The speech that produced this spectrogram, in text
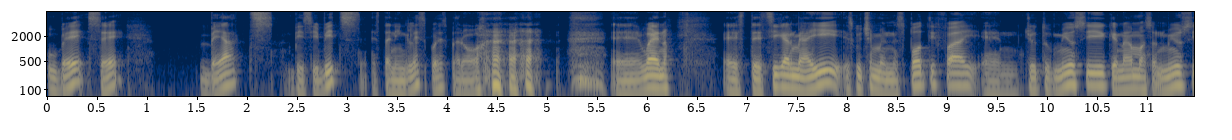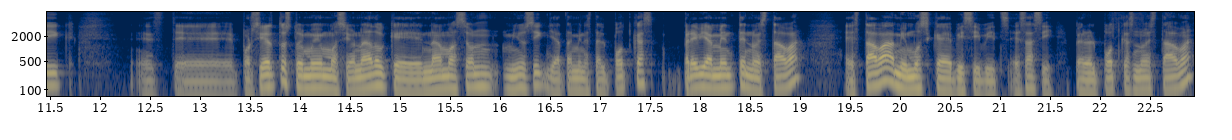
VC Beats, VCBits, está en inglés, pues, pero eh, bueno, este, síganme ahí, escúchenme en Spotify, en YouTube Music, en Amazon Music. Este, por cierto, estoy muy emocionado que en Amazon Music ya también está el podcast. Previamente no estaba. Estaba mi música de BC Beats, es así, pero el podcast no estaba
